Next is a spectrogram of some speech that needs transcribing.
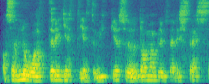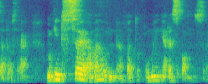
och så låter det jättemycket så de har blivit väldigt stressade och sådär. Man kan inte söva hunden för att då får man inga responser.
